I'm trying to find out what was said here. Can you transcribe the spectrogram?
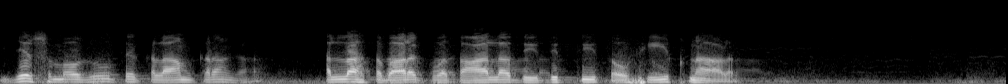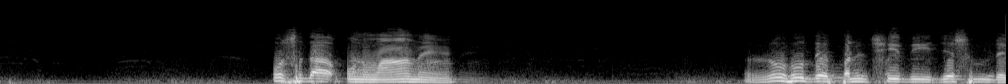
جس موضوع تے کلام کرانگا، اللہ تبارک و تعالی دی دتی توفیق نال۔ اس دا عنوان ہے، روح دے پنچھی دی جسم دے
